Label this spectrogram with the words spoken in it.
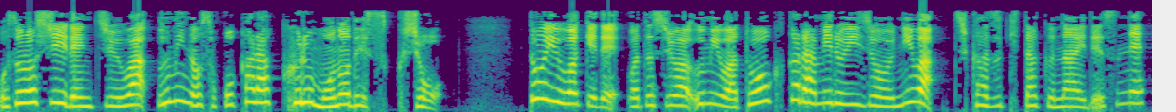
恐ろしい連中は海の底から来るものです、苦笑。というわけで、私は海は遠くから見る以上には近づきたくないですね。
